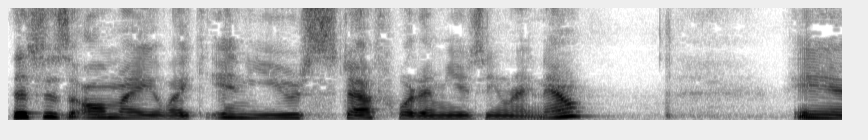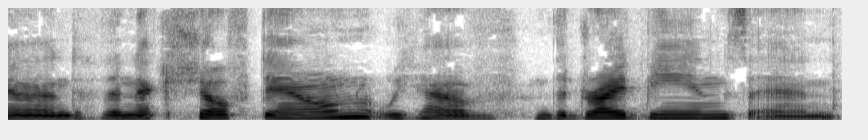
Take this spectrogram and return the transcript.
this is all my like in-use stuff, what I'm using right now. And the next shelf down, we have the dried beans and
